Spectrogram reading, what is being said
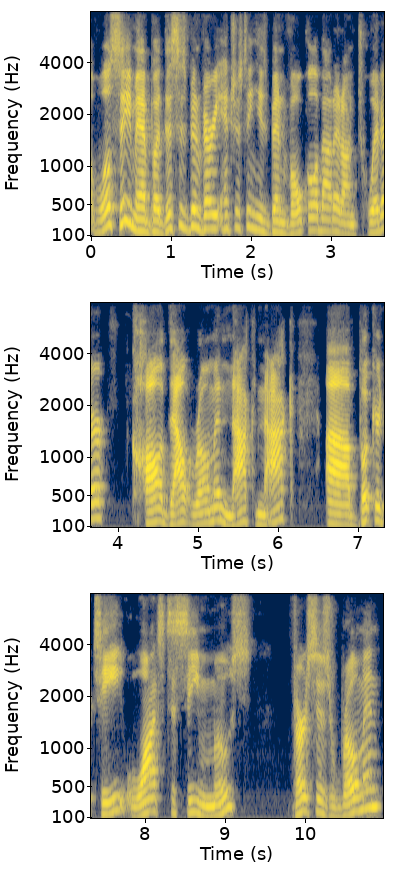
we'll see, man. But this has been very interesting. He's been vocal about it on Twitter. Called out Roman. Knock knock. Uh, Booker T wants to see Moose versus Roman.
